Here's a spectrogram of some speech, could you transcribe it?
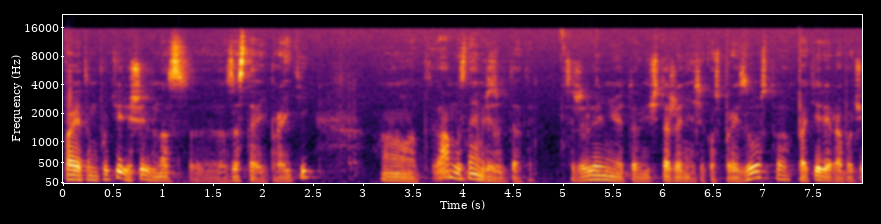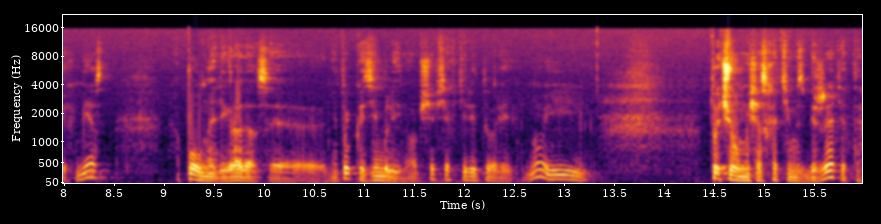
по этому пути решили нас э, заставить пройти. Вот. А мы знаем результаты. К сожалению, это уничтожение сельхозпроизводства, потеря рабочих мест – полная деградация не только земли, но вообще всех территорий. Ну и то, чего мы сейчас хотим избежать, это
